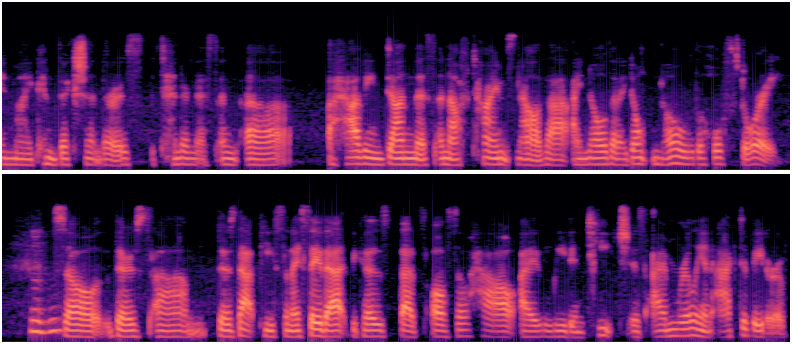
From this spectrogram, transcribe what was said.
in my conviction. There is tenderness and uh, having done this enough times now that I know that I don't know the whole story. Mm-hmm. So there's um, there's that piece, and I say that because that's also how I lead and teach. Is I'm really an activator of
